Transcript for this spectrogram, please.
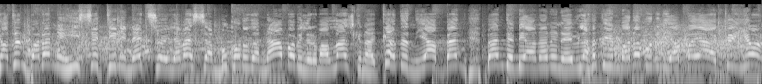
Kadın bana ne hissettiğini net söylemezsen bu konuda ne yapabilirim Allah aşkına? Kadın ya ben ben de bir ananın evladıyım. Bana bunu yapmaya hakkın yok.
